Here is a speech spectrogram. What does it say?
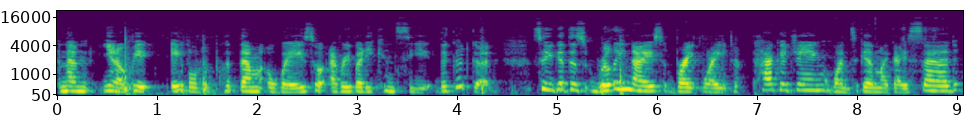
and then, you know, be able to put them away so everybody can see the good good. So you get this really nice bright white packaging. Once again, like I said,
